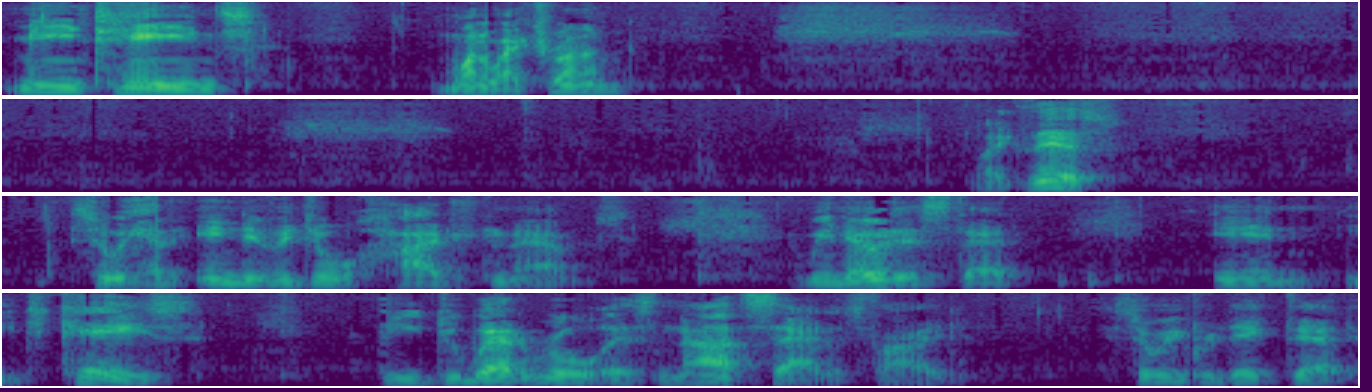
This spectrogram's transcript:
maintains one electron, like this. So we have individual hydrogen atoms. And we notice that in each case, the duet rule is not satisfied. So we predict that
